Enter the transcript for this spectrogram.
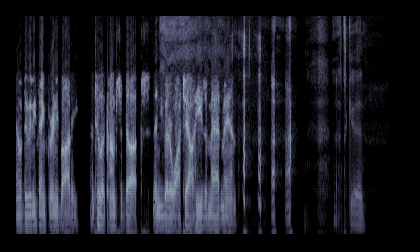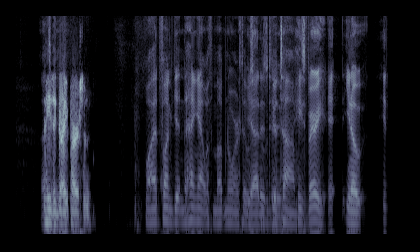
and will do anything for anybody until it comes to ducks. Then you better watch out. He's a madman. That's good. That's He's a good. great person. Well, I had fun getting to hang out with him up north. It was, yeah, it was did a good time. He's very, it, you know, it,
